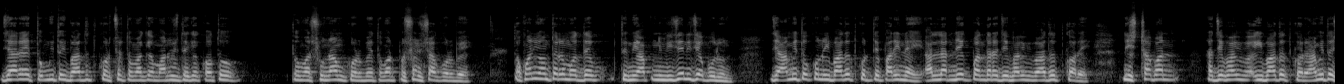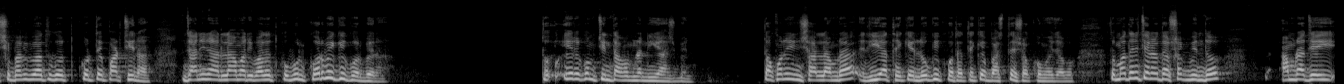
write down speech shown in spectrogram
যে, আরে, তুমি তো ইবাদত করছ, তোমাকে মানুষ দেখে কত তোমার সুনাম করবে, তোমার প্রশংসা করবে। তখনই অন্তরের মধ্যে তুমি, আপনি নিজে নিজে বলুন যে, আমি তো কোনো ইবাদত করতে পারি নাই। আল্লাহর নেক বান্দারা যেভাবে ইবাদত করে নিষ্ঠাবানরা যেভাবে ইবাদত করে। আমি তো সেভাবে ইবাদত করতে পারছি না। জানি না আল্লাহ আমার ইবাদত কবুল করবে কি করবে না। তো এরকম চিন্তা ভাবনা নিয়ে আসবেন। তখনই ইনশাল্লাহ আমরা রিয়া থেকে, লৌকিকতা থেকে বাঁচতে সক্ষম হয়ে যাব। তোমাদের চ্যানেল দর্শকবৃন্দ, আমরা যেই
